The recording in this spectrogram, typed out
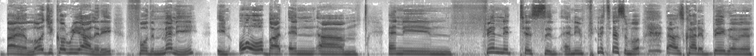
biological reality for the many in all but an um, an infinitesimal, an infinitesimal. That was quite a big of a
